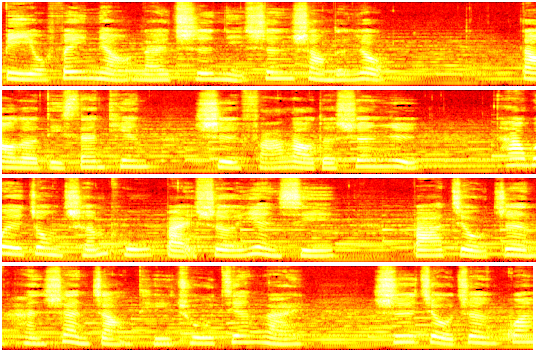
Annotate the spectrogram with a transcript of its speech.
必有飞鸟来吃你身上的肉。到了第三天，是法老的生日，他为众臣仆摆设宴席，把酒正和善长提出监来。”使九正官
